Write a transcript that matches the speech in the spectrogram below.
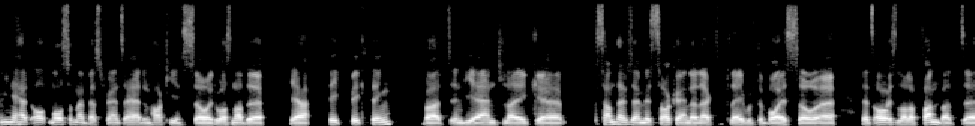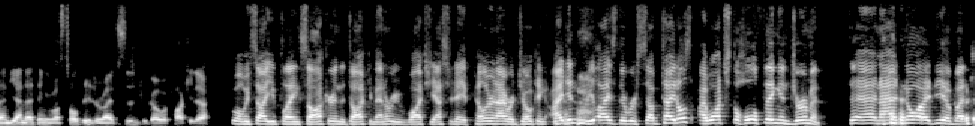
I mean, I had all, most of my best friends I had in hockey, so it was not a yeah big big thing. But in the end, like uh, sometimes I miss soccer and I like to play with the boys, so uh, that's always a lot of fun. But uh, in the end, I think it was totally the right decision to go with hockey there. Well, we saw you playing soccer in the documentary we watched yesterday. Pillar and I were joking. I didn't realize there were subtitles. I watched the whole thing in German, and I had no idea. But it's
